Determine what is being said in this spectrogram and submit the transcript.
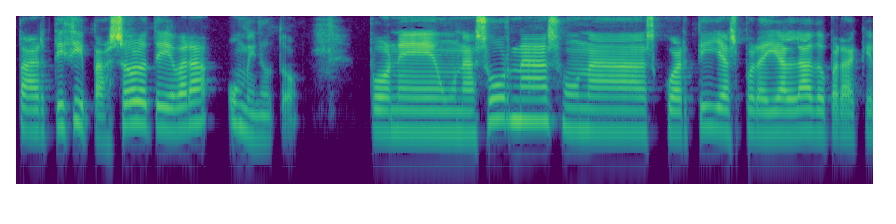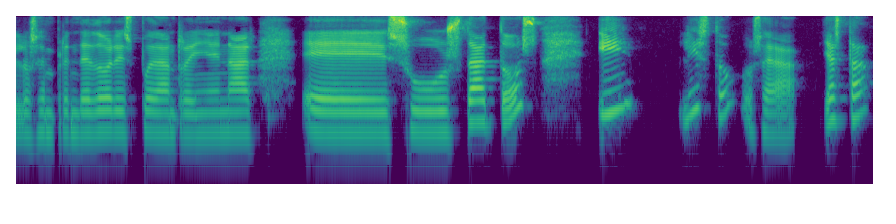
Participa, solo te llevará un minuto pone unas urnas, unas cuartillas por ahí al lado para que los emprendedores puedan rellenar eh, sus datos y listo, o sea, ya está,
